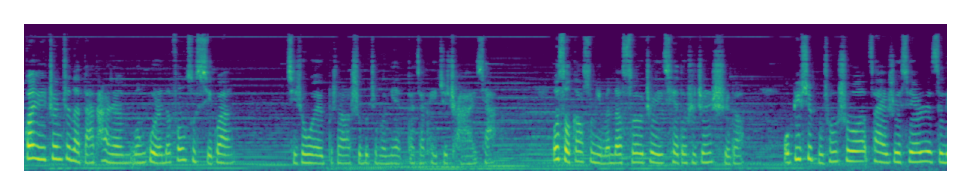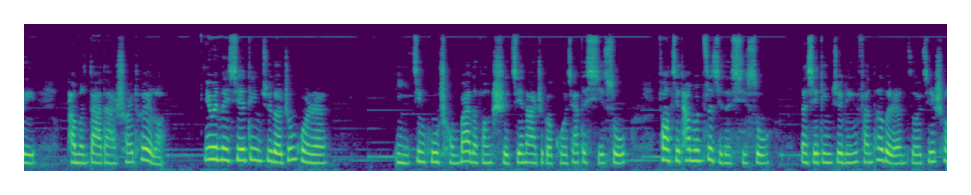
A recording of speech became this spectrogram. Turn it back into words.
关于真正的达塔人、蒙古人的风俗习惯，其实我也不知道是不是这么念，大家可以去查一下。我所告诉你们的所有这一切都是真实的。我必须补充说，在这些日子里，他们大大衰退了，因为那些定居的中国人以近乎崇拜的方式接纳这个国家的习俗，放弃他们自己的习俗；那些定居林凡特的人则接受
